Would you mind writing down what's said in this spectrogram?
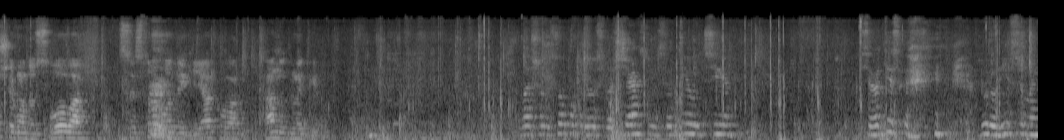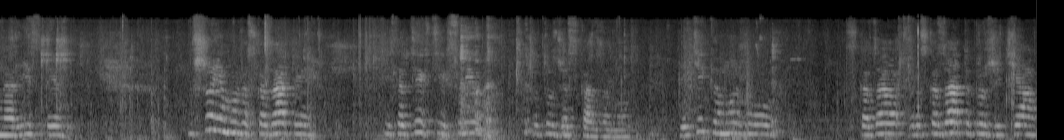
Запрошуємо до слова сестру Владики Якова Ганну Дмитрівну. Ваше високопреосвященство, святі отці, святі дорогі семинаристи. Ну, що я можу сказати після цих цих слів, що тут вже сказано? Я тільки можу сказа- розказати про життя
